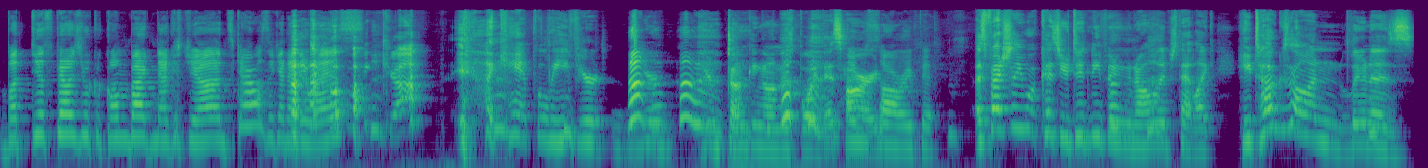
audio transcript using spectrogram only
but do you suppose you could come back next year and scare us again anyways? oh my god. I can't believe you're you're you're dunking on this boy this I'm hard. sorry, Pip. Especially because you didn't even acknowledge that like he tugs on Luna's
